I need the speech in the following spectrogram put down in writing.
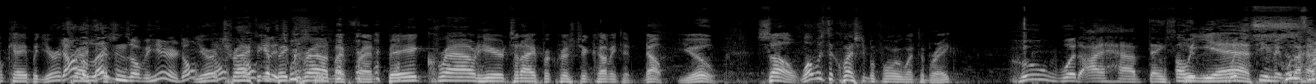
okay, but you're Y'all the attracting a- legends over here. Don't you're don't- attracting don't a get it big twisted. crowd, my friend. Big crowd here tonight for Christian Covington. No, you. So, what was the question before we went to break? Who would I have oh, Thanksgiving? Oh yes. Which teammate would I Whose have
